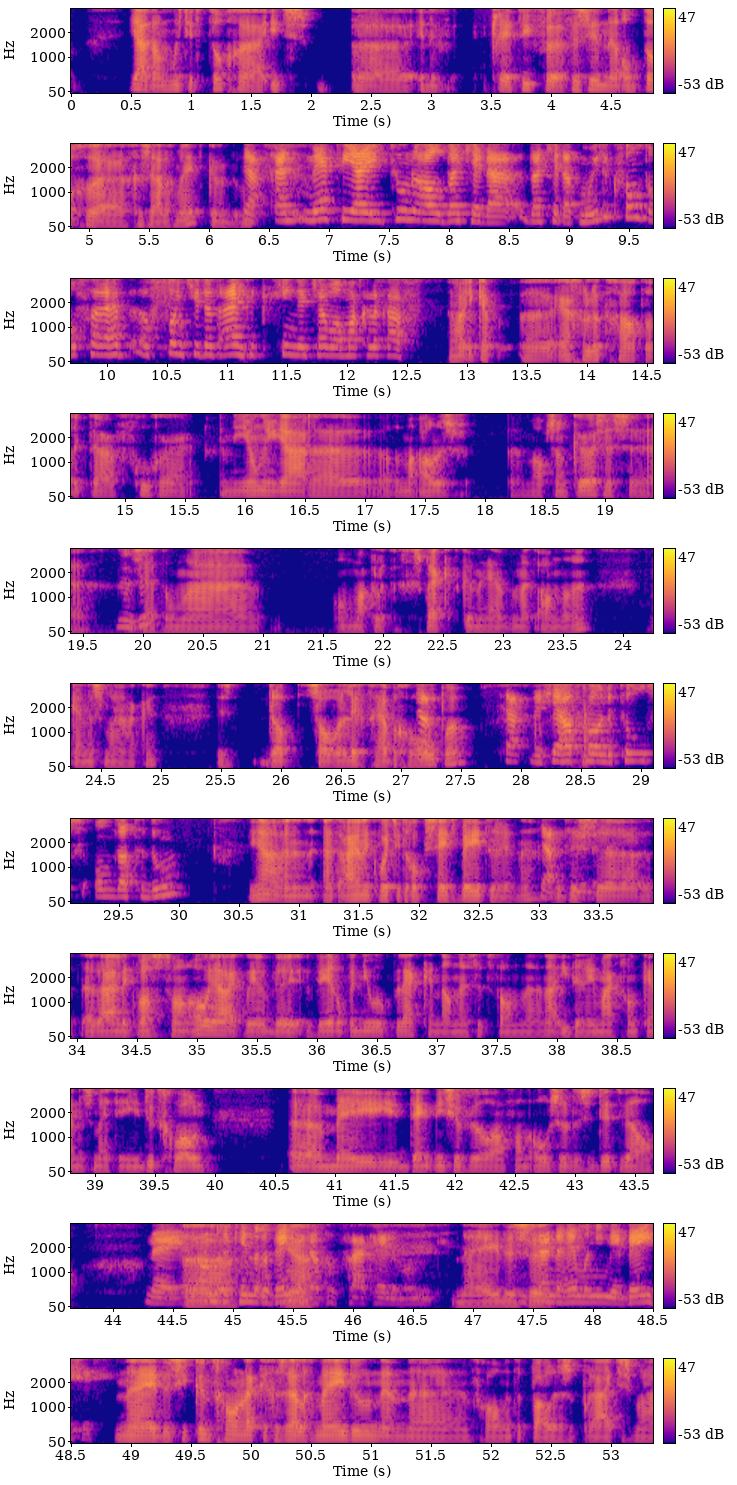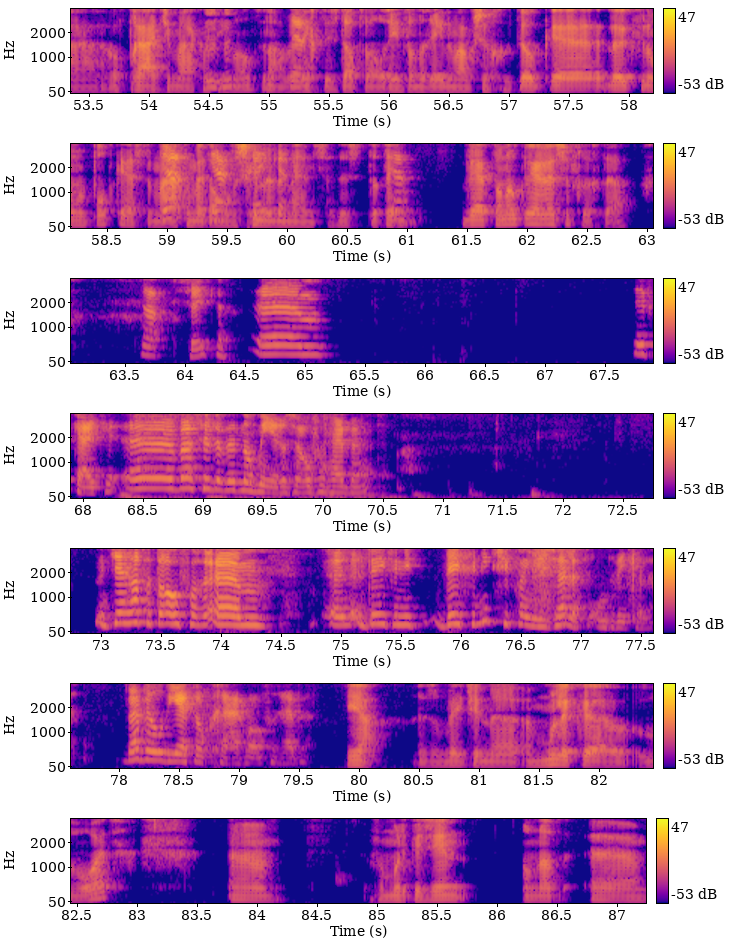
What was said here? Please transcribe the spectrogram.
ja, dan moet je er toch eh, iets eh, in de creatief eh, verzinnen om toch eh, gezellig mee te kunnen doen. Ja, en merkte jij toen al dat je, daar, dat, je dat moeilijk vond? Of, eh, heb- of vond je dat eigenlijk, ging dat jou wel makkelijk af? Nou, ik heb erg geluk gehad dat ik daar vroeger in mijn jonge jaren hadden mijn ouders me op zo'n cursus eh, gezet om, om makkelijke gesprekken te kunnen hebben met anderen, kennis maken. Dus dat zal wellicht hebben geholpen. Ja, dus je had gewoon de tools om dat te doen. Ja, en uiteindelijk word je er ook steeds beter in. Hè? Ja, het is, eh, uiteindelijk was het van, oh ja, ik weer, weer, weer op een nieuwe plek. En dan is het van, eh, nou, iedereen maakt gewoon kennis met je. En je doet gewoon eh, mee. Je denkt niet zoveel aan van, oh, zullen ze dit wel? Nee, en Eh, andere kinderen denken ja. dat ook vaak helemaal niet. Nee, Die dus, zijn eh, er helemaal niet mee bezig. nee, dus je kunt gewoon lekker gezellig meedoen. En eh, vooral met de pauzes praatjes ma of praatje maken met Mhm. iemand. Nou, Ja. wellicht is dat wel een van de redenen waarom ik zo goed ook eh, leuk vind om een podcast te maken met allemaal verschillende zeker. mensen. Dus dat werpt dan ook weer zijn vrucht aan. Ja, zeker. Ehm, even kijken. Eh, waar zullen we het nog meer eens over hebben? Want jij had het over ehm, een, een defini- definitie van jezelf ontwikkelen. Daar wilde jij het ook graag over hebben. Ja, dat is een beetje een, eh, een moeilijk eh, woord. Of een moeilijke zin, omdat ehm,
